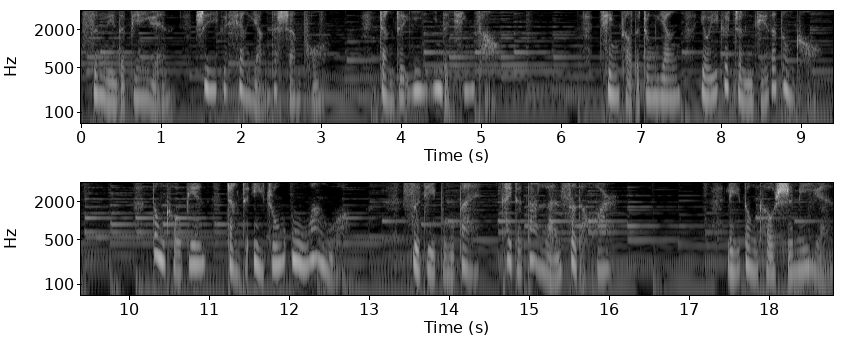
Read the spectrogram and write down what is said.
森林的边缘是一个向阳的山坡，长着茵茵的青草。青草的中央有一个整洁的洞口，洞口边长着一株勿忘我，四季不败，开着淡蓝色的花儿。离洞口十米远，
